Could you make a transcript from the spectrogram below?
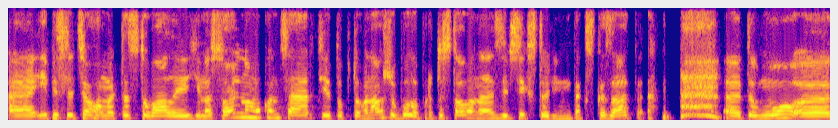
Е, і після цього ми тестували її на сольному концерті. Тобто, вона вже була протестована зі всіх сторін, так сказати. Е, тому е,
